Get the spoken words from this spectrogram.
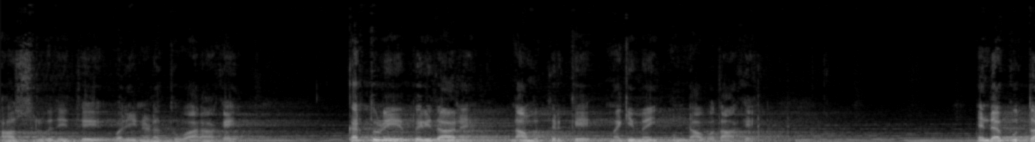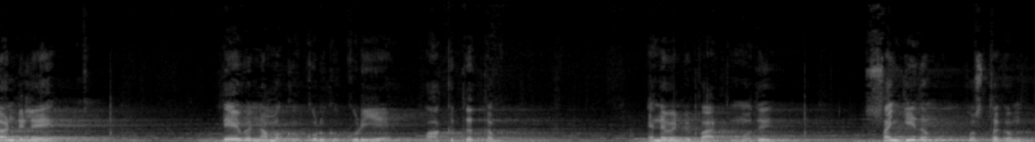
ஆசிர்வதித்து வழி நடத்துவாராக கர்த்துடைய பெரிதான நாமத்திற்கு மகிமை உண்டாவதாக. இந்த புத்தாண்டிலே தேவன் நமக்கு கொடுக்கக்கூடிய வாக்குத்தத்தம் என்னவென்று பார்க்கும்போது சங்கீதம் புஸ்தகம்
